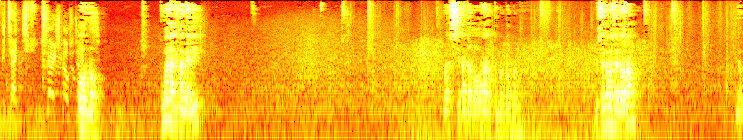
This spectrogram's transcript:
The tents. Search those oh, tents. oh no. Kemana kita Meli? Masih ada orang teman-teman. Di sana masih ada orang. Yuk,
